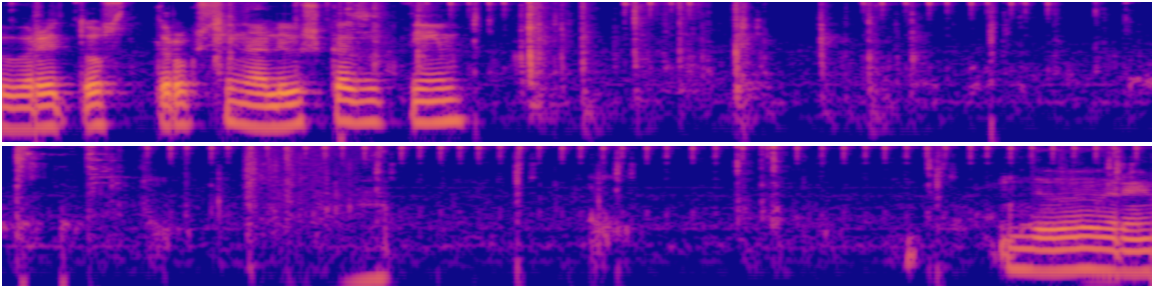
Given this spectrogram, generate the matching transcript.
Добре, то строг си, нали уж каза тим? Добре.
